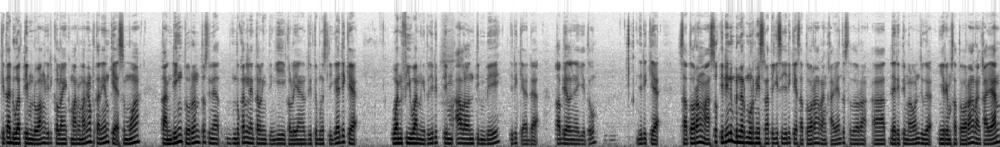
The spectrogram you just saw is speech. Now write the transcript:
kita dua tim doang. Jadi kalau yang kemarin-kemarin kan pertandingan kayak semua tanding turun terus dina- tentukan nilai paling tinggi. Kalau yang Dritte Bundesliga dia kayak one v one gitu. Jadi tim A lawan tim B. Jadi kayak ada tabelnya gitu. Jadi kayak satu orang masuk jadi ini bener murni strategi sih. Jadi kayak satu orang rangkaian terus satu orang uh, dari tim lawan juga ngirim satu orang rangkaian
